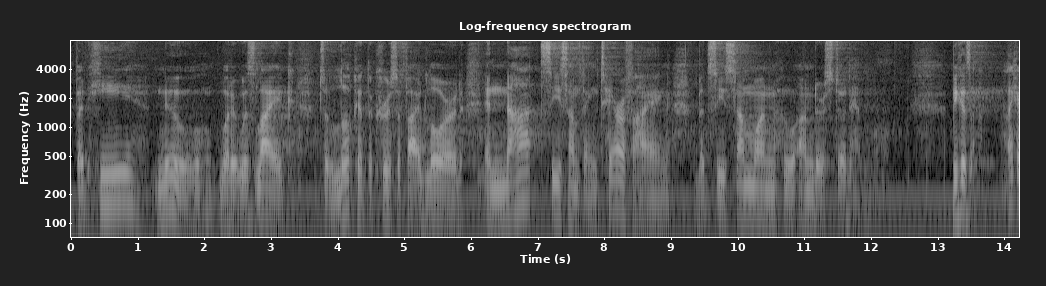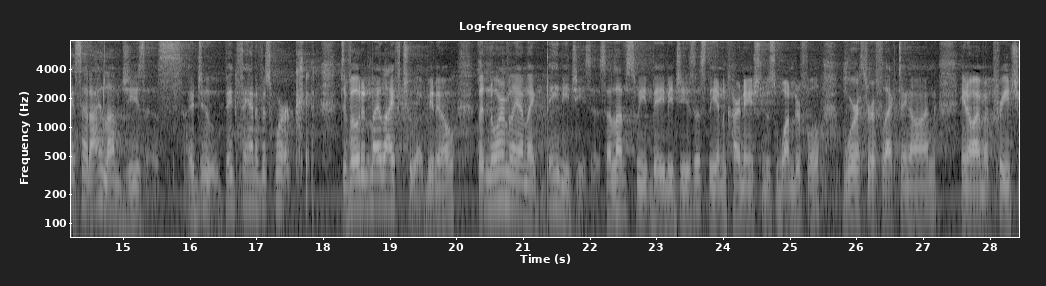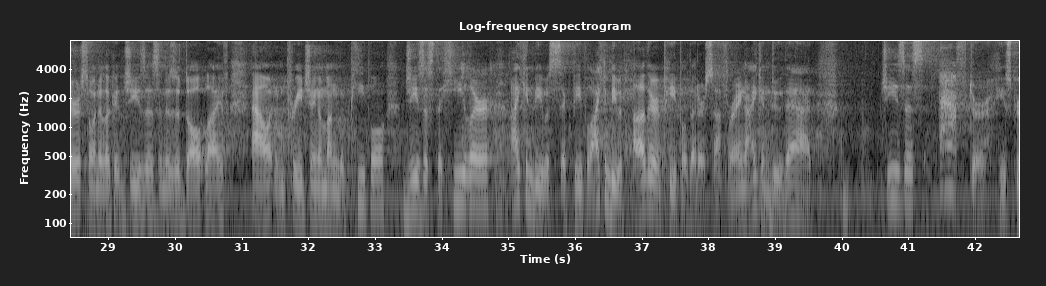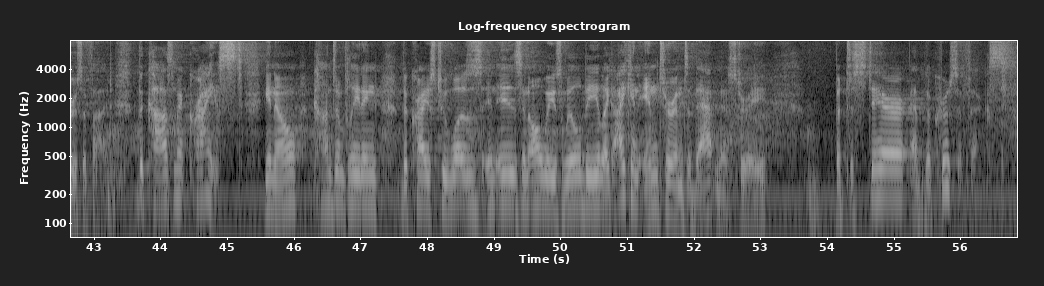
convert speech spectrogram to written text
But he knew what it was like to look at the crucified Lord and not see something terrifying, but see someone who understood him. Because like I said, I love Jesus. I do. Big fan of his work. Devoted my life to him, you know. But normally I'm like, baby Jesus. I love sweet baby Jesus. The incarnation is wonderful, worth reflecting on. You know, I'm a preacher, so when I look at Jesus and his adult life out and preaching among the people, Jesus the healer, I can be with sick people. I can be with other people that are suffering. I can do that. Jesus after he's crucified, the cosmic Christ, you know, contemplating the Christ who was and is and always will be. Like, I can enter into that mystery, but to stare at the crucifix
